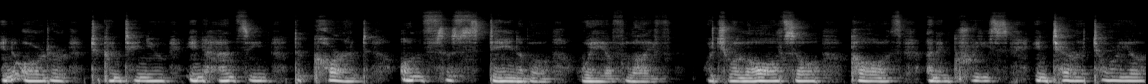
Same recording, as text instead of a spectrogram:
in order to continue enhancing the current unsustainable way of life. which will also cause an increase in territorial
